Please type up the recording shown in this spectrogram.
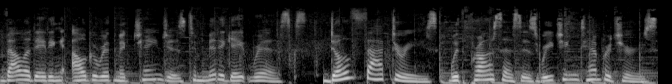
validating algorithmic changes to mitigate risks. Dove factories, with processes reaching temperatures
